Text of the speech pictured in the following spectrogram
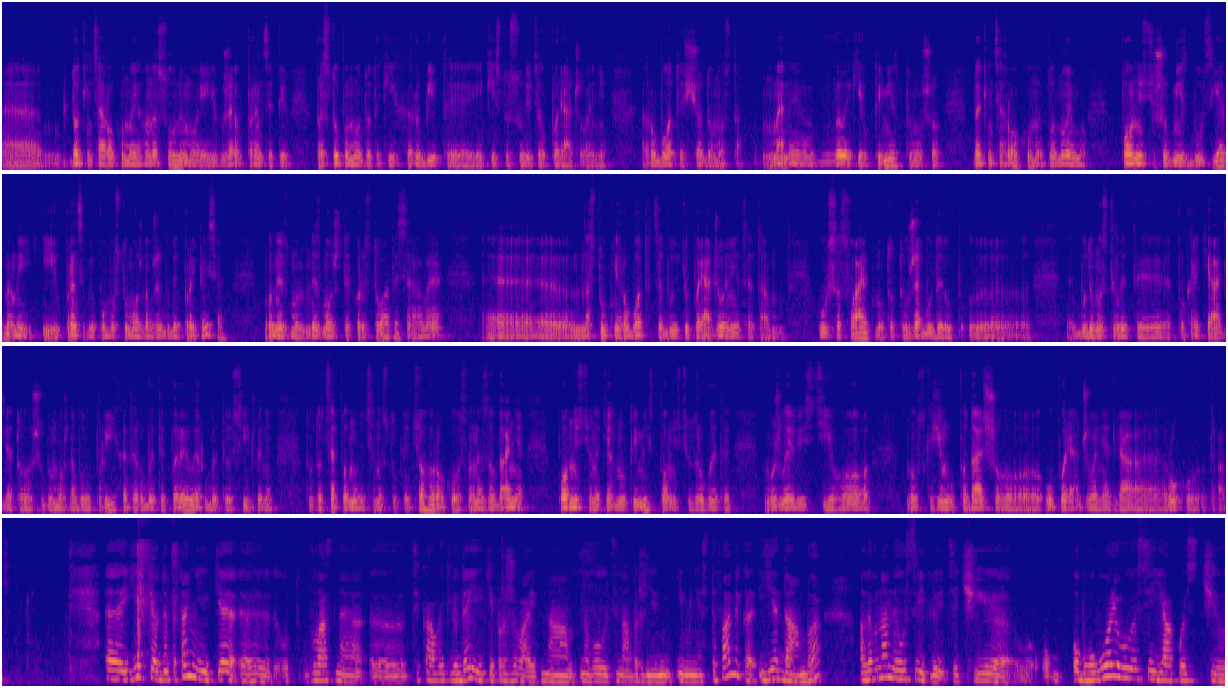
е, до кінця року ми його насунемо і вже, в принципі, приступимо до таких робіт, е, які стосуються упоряджування роботи щодо моста. У мене великий оптимізм, тому що до кінця року ми плануємо повністю, щоб міст був з'єднаний, і в принципі по мосту можна вже буде пройтися ну, не, змо- не зможете користуватися, але наступні роботи це будуть упоряджувані, це там гус асфальт, ну тобто вже буде е, будемо стелити покриття для того, щоб можна було проїхати, робити перили, робити освітлення. Тобто це планується наступне цього року. Основне завдання повністю натягнути міст, повністю зробити можливість його, ну скажімо, подальшого упоряджування для руху транспорту. Е, Є ще одне питання, яке е, от, власне е, цікавить людей, які проживають на, на вулиці Набережні імені Стефаника. Є дамба, але вона не освітлюється. Чи обговорювалося якось, чи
